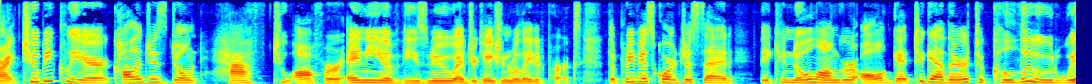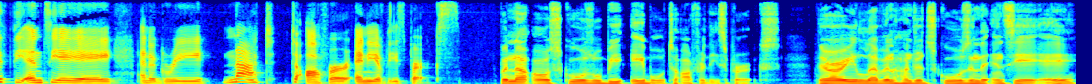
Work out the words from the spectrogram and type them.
All right, to be clear, colleges don't have to offer any of these new education related perks. The previous court just said they can no longer all get together to collude with the NCAA and agree not to offer any of these perks. But not all schools will be able to offer these perks. There are 1,100 schools in the NCAA,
